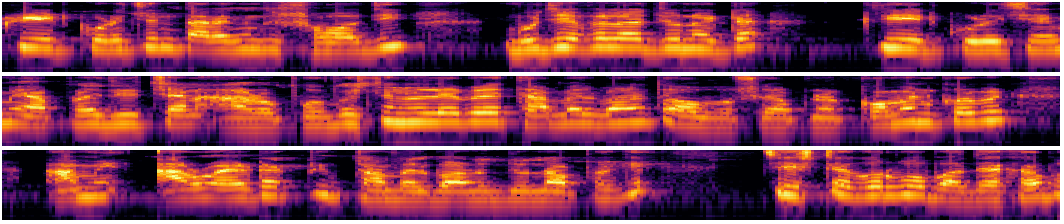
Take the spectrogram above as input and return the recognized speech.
ক্রিয়েট করেছেন। তারা কিন্তু সহজেই বুঝে ফেলার জন্য এটা ক্রিয়েট করেছি আমি। আপনারা যদি চান আরও প্রফেশনাল লেভেলে থাম্বেল বানাতে, অবশ্যই আপনার কমেন্ট করবেন। আমি আরও অ্যাট্রাক্টিভ থাম্বেল বানানোর জন্য আপনাকে চেষ্টা করব বা দেখাবো।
